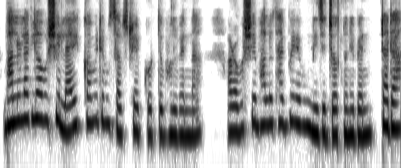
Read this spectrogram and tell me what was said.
ভালো লাগলে অবশ্যই লাইক, কমেন্ট এবং সাবস্ক্রাইব করতে ভুলবেন না। আর অবশ্যই ভালো থাকবেন এবং নিজের যত্ন নেবেন। টাটা!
